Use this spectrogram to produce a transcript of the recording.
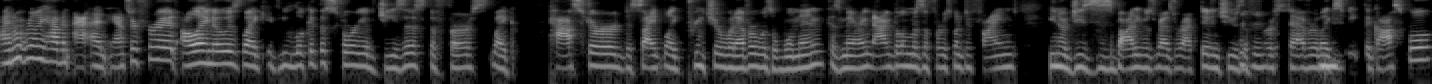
I don't really have an, an answer for it. All I know is like if you look at the story of Jesus, the first like pastor, disciple, like preacher, whatever, was a woman because Mary Magdalene was the first one to find, you know, Jesus' body was resurrected and she was mm-hmm. the first to ever like mm-hmm. speak the gospel.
